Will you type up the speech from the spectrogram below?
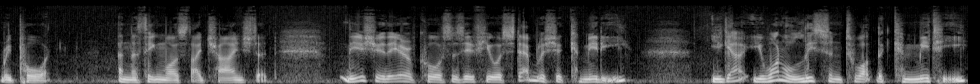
report. And the thing was, they changed it. The issue there, of course, is if you establish a committee, you go, you want to listen to what the committee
